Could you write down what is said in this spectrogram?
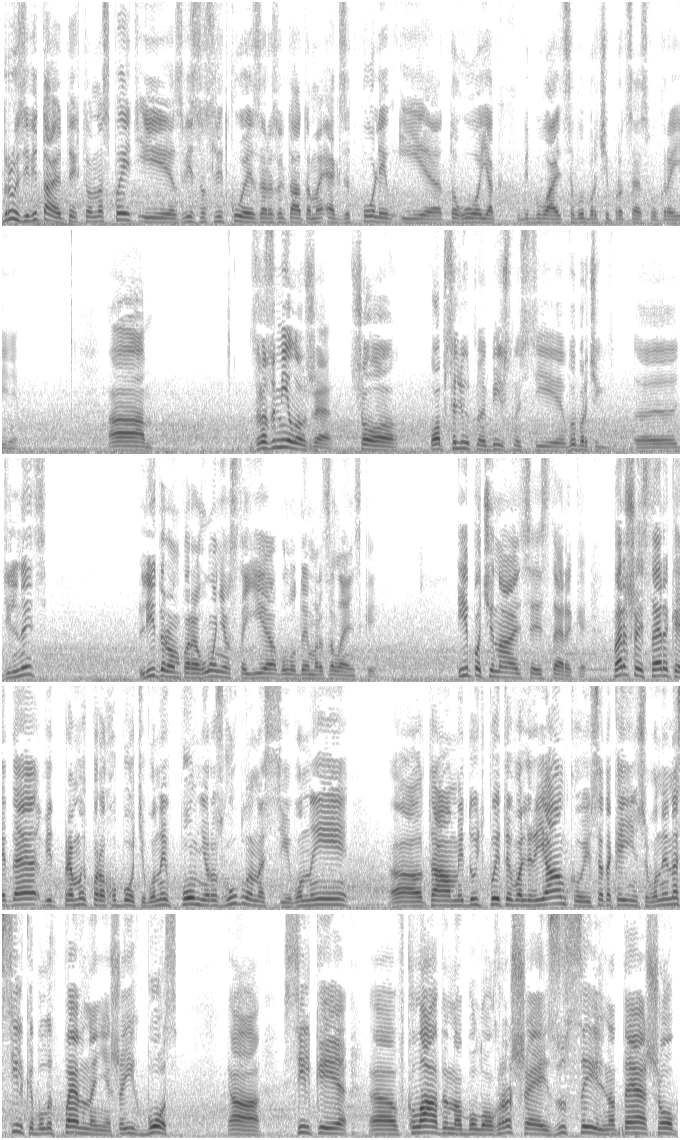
Друзі, вітаю тих, хто нас спить і, звісно, слідкує за результатами екзит полів і того, як відбувається виборчий процес в Україні. А, Зрозуміло вже, що по абсолютної більшості виборчих е, дільниць лідером перегонів стає Володимир Зеленський. І починаються істерики. Перша істерика йде від прямих перехоботів. Вони в повній розгубленості, вони е, там ідуть пити валер'янку і все таке інше. Вони настільки були впевнені, що їх бос е, стільки е, вкладено було грошей, зусиль на те, щоб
